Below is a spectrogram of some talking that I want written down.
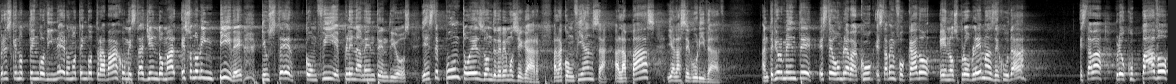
pero es que no tengo dinero, no tengo trabajo, me está yendo mal. Eso no le impide que usted confíe plenamente en Dios. Y a este punto es donde debemos llegar, a la confianza, a la paz y a la seguridad. Anteriormente, este hombre Habacuc estaba enfocado en los problemas de Judá. Estaba preocupado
